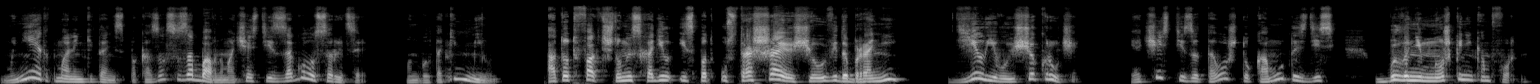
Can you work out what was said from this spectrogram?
Мне этот маленький танец показался забавным отчасти из-за голоса рыцаря. Он был таким милым. А тот факт, что он исходил из-под устрашающего вида брони, делал его еще круче. И отчасти из-за того, что кому-то здесь было немножко некомфортно.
